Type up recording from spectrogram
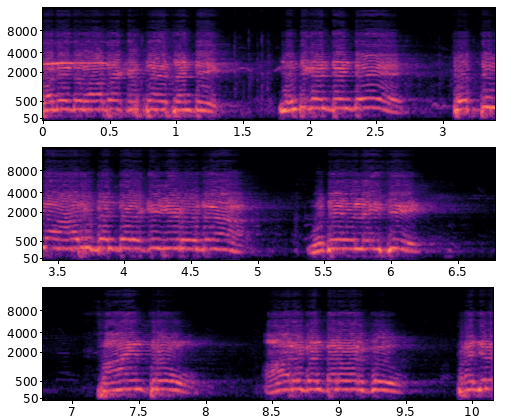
బడేటి రాధాకృష్ణయ్య తండ్రి. ఎందుకంటే పొద్దున్న ఆరు గంటలకి ఈ రోజున ఉదయం లేచి సాయంత్రం ఆరు గంటల వరకు ప్రజల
